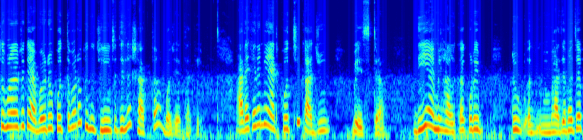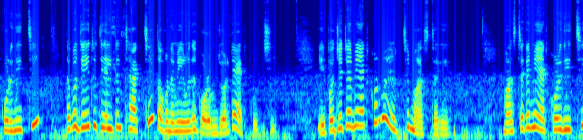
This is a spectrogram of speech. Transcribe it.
তোমরা এটাকে অ্যাভয়েডও করতে পারো, কিন্তু চিনিটা দিলে স্বাদটা বজায় থাকে। আর এখানে আমি অ্যাড করছি কাজু পেস্টটা দিয়ে আমি হালকা করে একটু ভাজা ভাজা করে নিচ্ছি। তারপর যেহেতু তেল তেল ছাড়ছে, তখন আমি এর মধ্যে গরম জলটা অ্যাড করছি। এরপর যেটা আমি অ্যাড করব হচ্ছে মাছটাকে। মাছটাকে আমি অ্যাড করে দিচ্ছি।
